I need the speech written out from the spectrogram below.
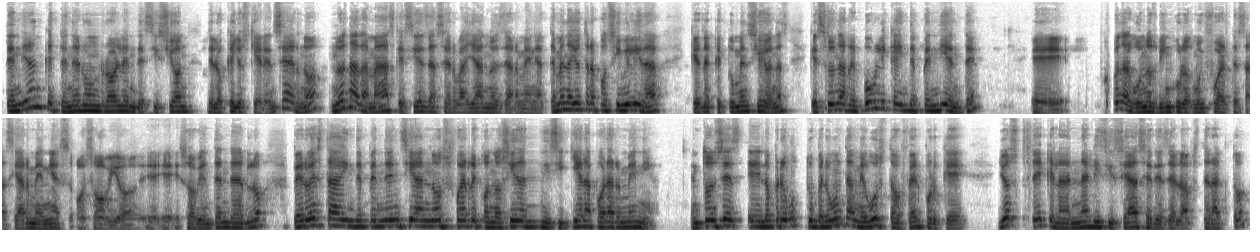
tendrían que tener un rol en decisión de lo que ellos quieren ser, ¿no? No es nada más que si es de Azerbaiyán o es de Armenia. También hay otra posibilidad, que es la que tú mencionas, que es una república independiente, eh, con algunos vínculos muy fuertes hacia Armenia, es, obvio, eh, es obvio entenderlo, pero esta independencia no fue reconocida ni siquiera por Armenia. Entonces, eh, tu pregunta me gusta, Ofer, porque yo sé que el análisis se hace desde lo abstracto,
